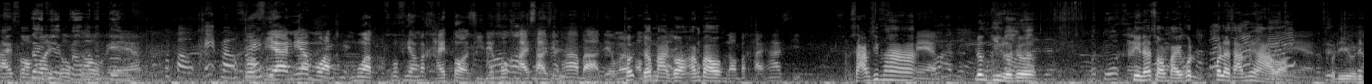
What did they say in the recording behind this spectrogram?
ขายสองร้อยเก้าเก้าแม้กระเป๋าเอ๊ะเป๋าโซเฟียเนี่ยหมวกหมวกโซเฟียมาขายต่อสีเนี่ยเขาขาย 35 บาทเดียวเจ้าบาทก็อังเปาเรามาขาย 50 สามสิบห้าแม่นเรื่องจริงเหรอเธอมาตัวขายนี่นะสองใบคนคนละสามที่หาวะพอดีพอดี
